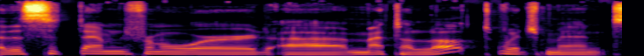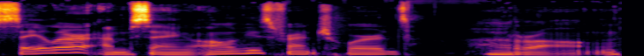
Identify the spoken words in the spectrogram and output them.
Uh, This stemmed from a word uh, matelot, which meant sailor. I'm saying all of these French words wrong.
